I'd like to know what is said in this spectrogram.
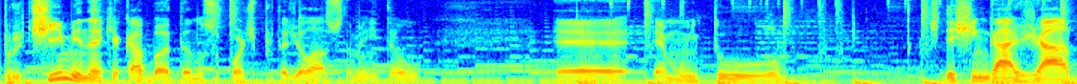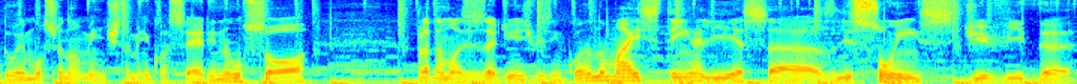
pro time, né? Que acaba dando suporte pro Ted Lasso também. Então, é, é muito... Te deixa engajado emocionalmente também com a série. Não só para dar umas risadinhas de vez em quando, mas tem ali essas lições de vida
